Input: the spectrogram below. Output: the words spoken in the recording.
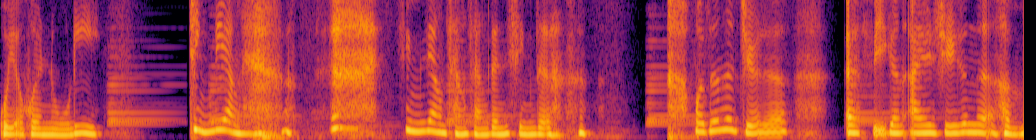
我也会努力，尽量 尽量常常更新的。我真的觉得。F 一跟 I G 真的很，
